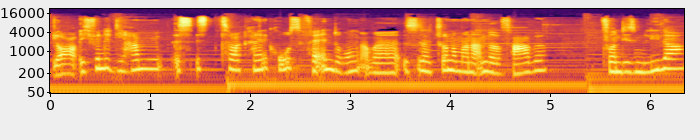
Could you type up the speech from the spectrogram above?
ja, ich finde, die haben, es ist zwar keine große Veränderung, aber es ist halt schon nochmal eine andere Farbe. Von diesem Lila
